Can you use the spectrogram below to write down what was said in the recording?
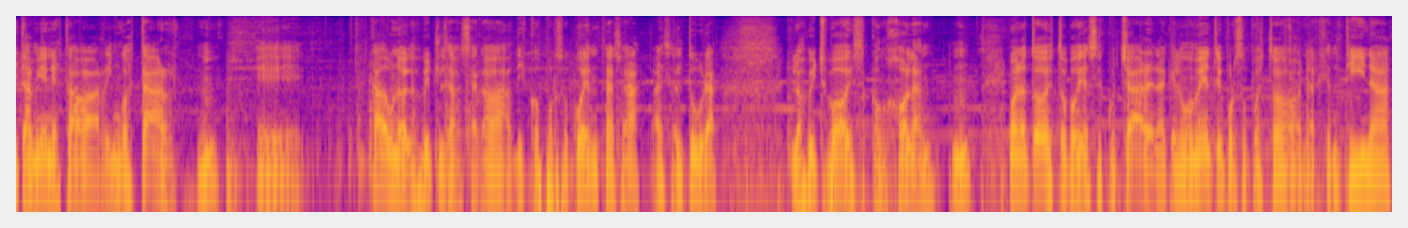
Y también estaba Ringo Starr. Eh, cada uno de los Beatles sacaba discos por su cuenta ya a esa altura. Los Beach Boys con Holland. Bueno, todo esto podías escuchar en aquel momento y por supuesto en Argentina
